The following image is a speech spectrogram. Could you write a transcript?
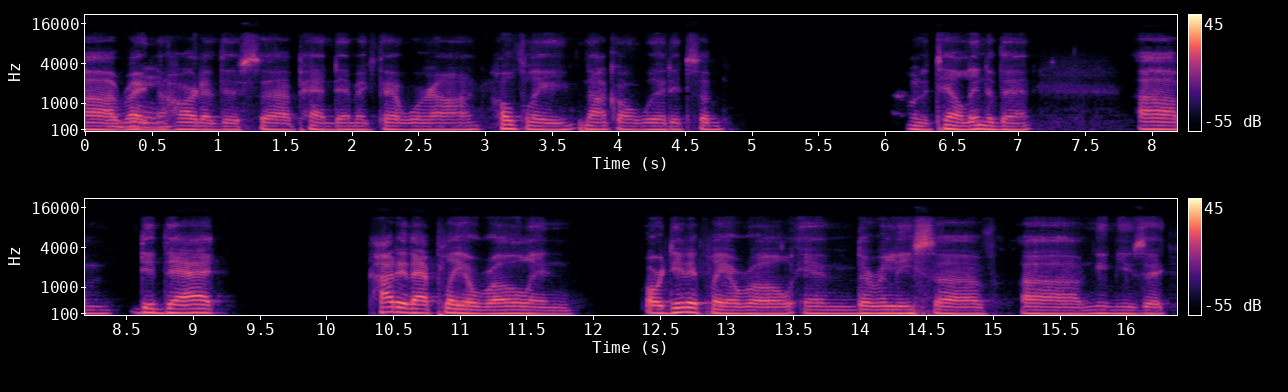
uh, right in the heart of this uh, pandemic that we're on. Hopefully, knock on wood, it's a on the tail end of that. Um, did that? How did that play a role in, or did it play a role in the release of uh, new music?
